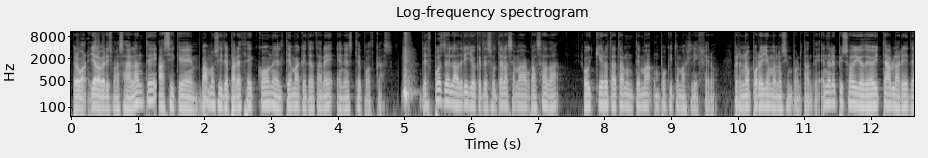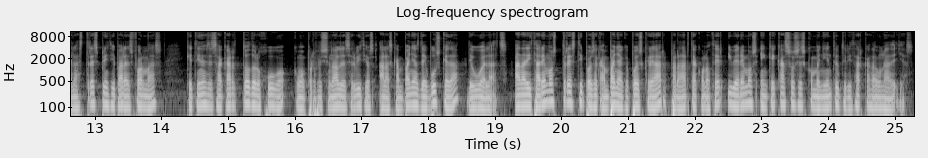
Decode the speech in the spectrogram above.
Pero bueno, ya lo veréis más adelante, así que vamos si te parece con el tema que trataré en este podcast. Después del ladrillo que te solté la semana pasada, hoy quiero tratar un tema un poquito más ligero, pero no por ello menos importante. En el episodio de hoy te hablaré de las tres principales formas que tienes de sacar todo el jugo como profesional de servicios a las campañas de búsqueda de Google Ads. Analizaremos tres tipos de campaña que puedes crear para darte a conocer y veremos en qué casos es conveniente utilizar cada una de ellas.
